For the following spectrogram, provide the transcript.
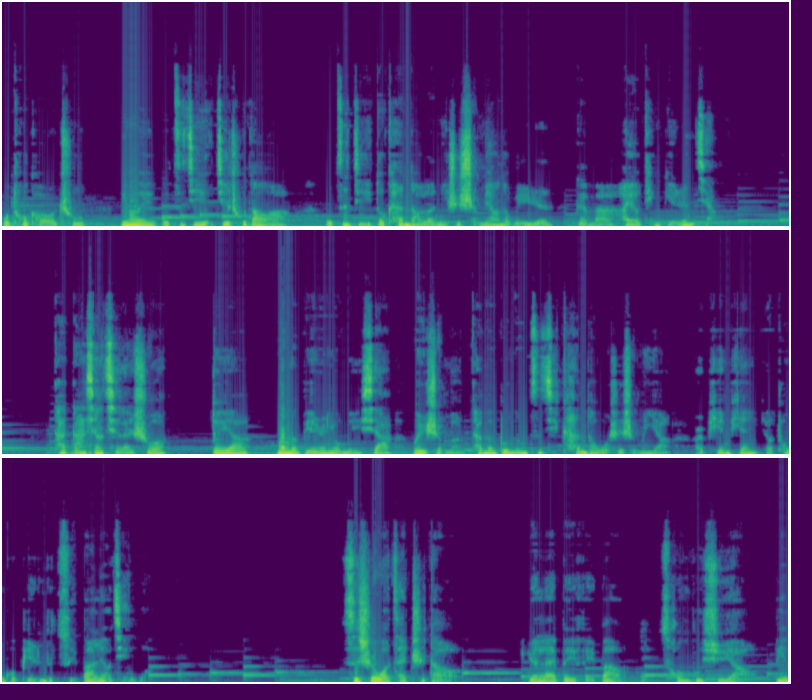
我脱口而出：“因为我自己有接触到啊，我自己都看到了你是什么样的为人，干嘛还要听别人讲？”他大笑起来说：“对呀，那么别人又没瞎，为什么他们不能自己看到我是什么样，而偏偏要通过别人的嘴巴了解我？”此时我才知道，原来被诽谤从不需要辩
